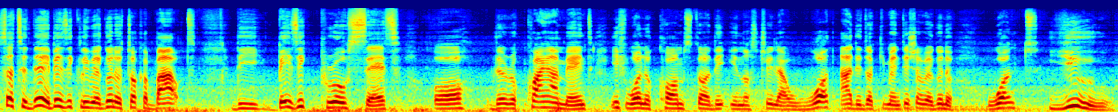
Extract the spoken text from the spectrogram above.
So today, basically, we're going to talk about the basic process or the requirement if you want to come study in Australia. What are the documentation we're going to want you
